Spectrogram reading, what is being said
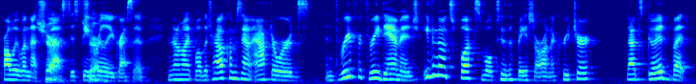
probably when that's Sure, best, is being sure. really aggressive. And then I'm like, well, the trial comes down afterwards, and three for three damage, even though it's flexible to the face or on a creature, that's good, but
